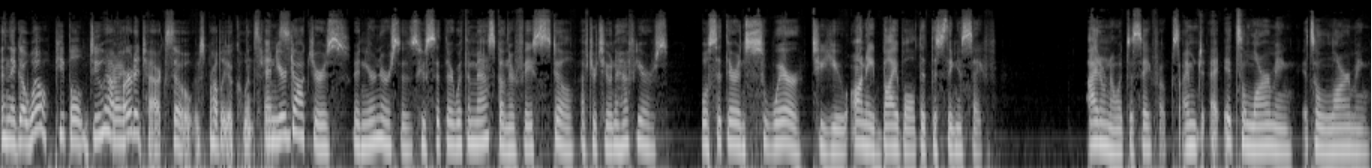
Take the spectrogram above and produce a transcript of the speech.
And they go, well, people do have Right. heart attacks, so it was probably a coincidence. And your doctors and your nurses who sit there with a mask on their face still after two and a half years will sit there and swear to you on a Bible that this thing is safe. I don't know what to say, folks. I'm. It's alarming. It's alarming.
